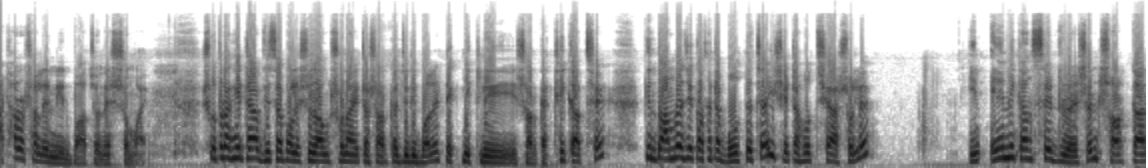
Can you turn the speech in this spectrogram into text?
আঠারো সালের নির্বাচনের সময়। সুতরাং এটা ভিসা পলিসির অংশ না, এটা সরকার যদি বলে টেকনিক্যালি সরকার ঠিক আছে। কিন্তু আমরা যে কথাটা বলতে চাই, সেটা হচ্ছে আসলে ইন এনি কনসিডারেশন সরকার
